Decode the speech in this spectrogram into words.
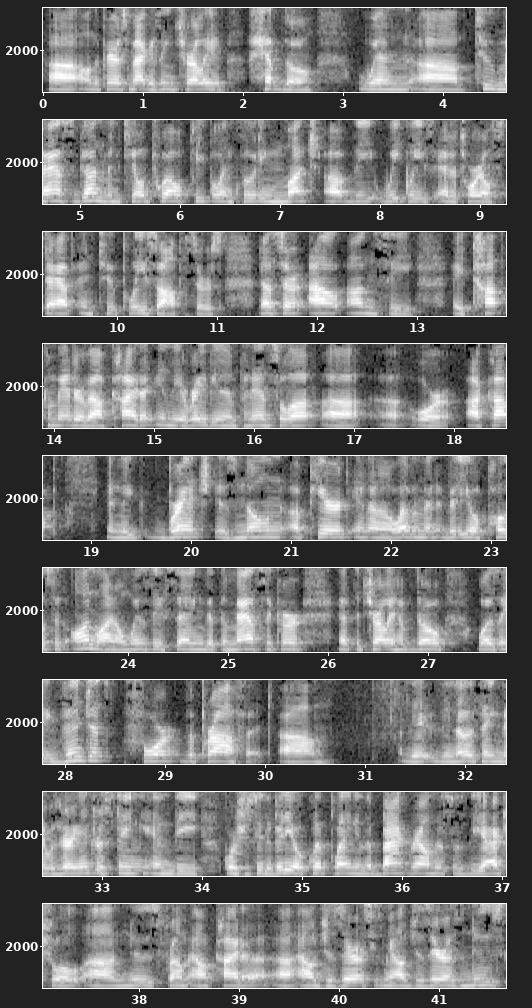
uh, on the Paris magazine Charlie Hebdo when uh, two masked gunmen killed 12 people, including much of the weekly's editorial staff and two police officers. Nasser al Ansi, a top commander of Al Qaeda in the Arabian Peninsula, uh, uh, or AQAP, in the branch is known, appeared in an 11 minute video posted online on Wednesday saying that the massacre at the Charlie Hebdo was a vengeance for the Prophet. Um, the, the, another thing that was very interesting in the, of course, you see the video clip playing in the background. This is the actual uh, news from Al Qaeda, uh, Al Jazeera, excuse me, Al Jazeera's news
